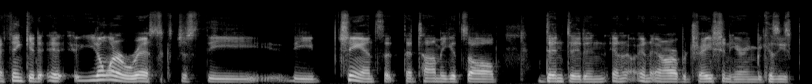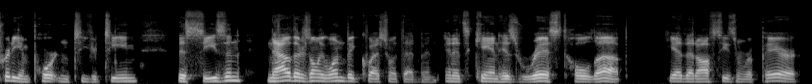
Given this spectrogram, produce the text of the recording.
I think it, it you don't want to risk just the the chance that, that Tommy gets all dented in, in, in an arbitration hearing because he's pretty important to your team this season. Now there's only one big question with Edman, and it's can his wrist hold up? He had that offseason repair.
